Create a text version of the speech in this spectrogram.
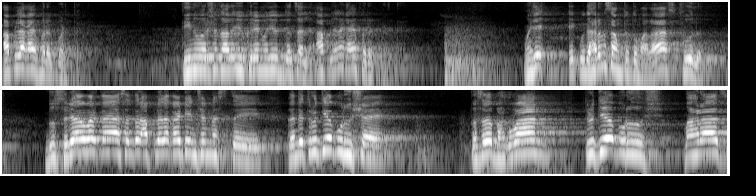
आपल्याला काय फरक पडतोय? तीन वर्ष झालं युक्रेनमध्ये युद्ध चाललं आपल्याला काय फरक पडते म्हणजे एक उदाहरण सांगतो तुम्हाला स्थूल. दुसऱ्यावर काय असेल तर आपल्याला काय टेन्शन नसते कारण ते तृतीय पुरुष आहे. तसं भगवान तृतीय पुरुष महाराज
